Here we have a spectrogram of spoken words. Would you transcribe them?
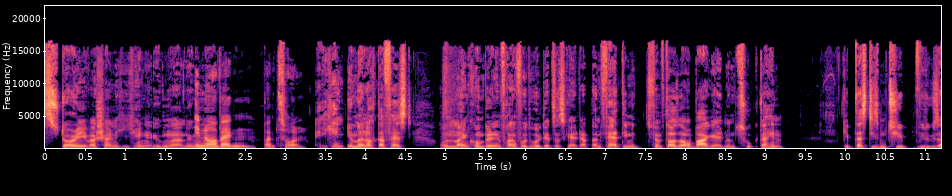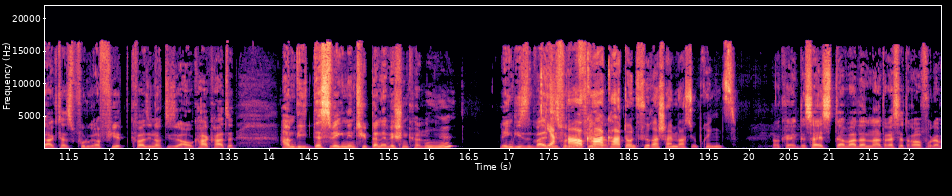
Story wahrscheinlich, ich hänge irgendwann an In Norwegen beim Zoll. ich hänge immer noch da fest und mein Kumpel in Frankfurt holt jetzt das Geld ab. Dann fährt die mit 5000 Euro Bargeld mit dem Zug dahin. Gibt das diesem Typ, wie du gesagt hast, fotografiert quasi noch diese AOK-Karte. Haben die deswegen den Typ dann erwischen können? Wegen diesen, weil Ja, sie es fotografiert haben. AOK-Karte und Führerschein war es übrigens. Okay, das heißt, da war dann eine Adresse drauf oder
